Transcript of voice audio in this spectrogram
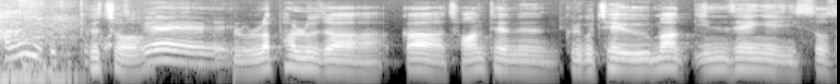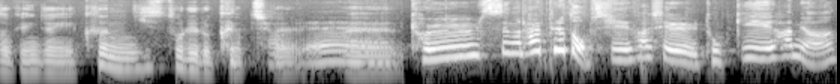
당연히 이게. 것 같아요. 예. 롤라팔루자가 저한테는 그리고 제 음악 인생에 있어서 굉장히 큰 history로. 기억될 예. 네. 결승을 할 필요도 없이 사실 토끼 하면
